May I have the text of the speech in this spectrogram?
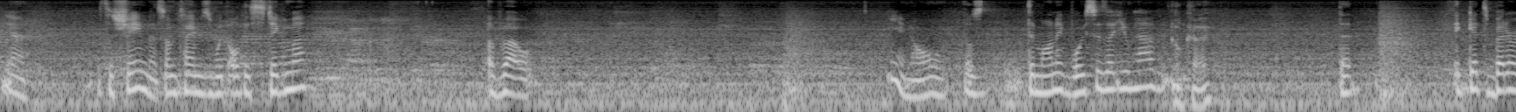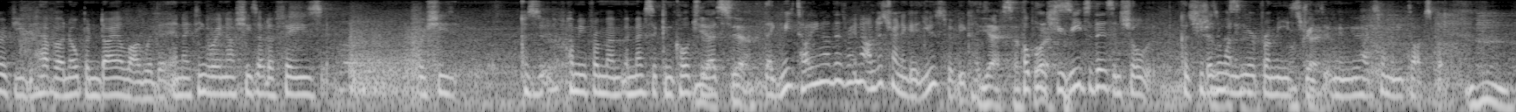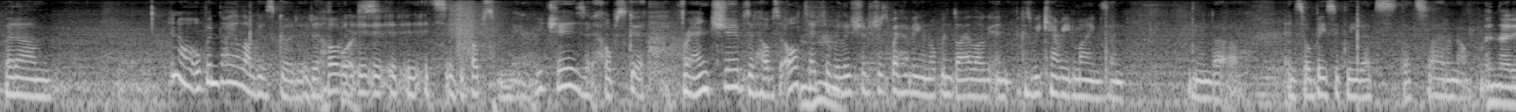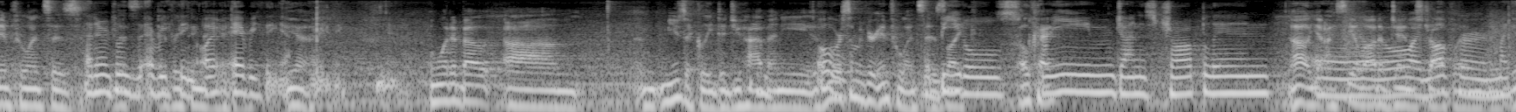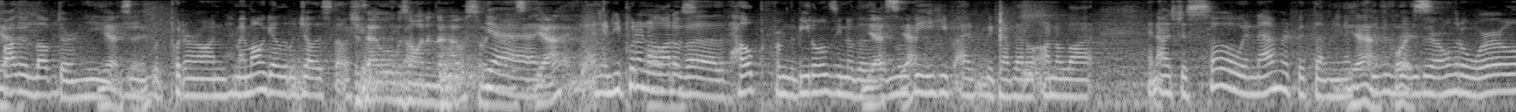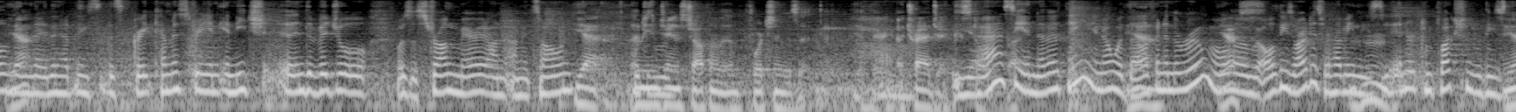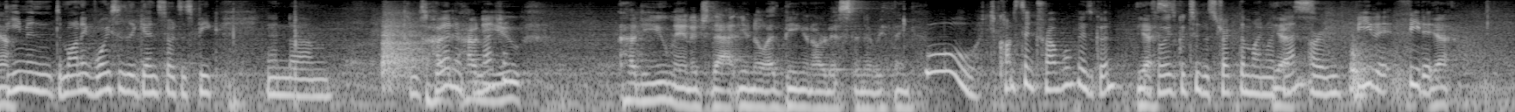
yeah it's a shame that sometimes with all this stigma about you know those demonic voices that you have Okay. That it gets better if you have an open dialogue with it. And I think right now she's at a phase where she, because coming from a, a Mexican culture, Yes, that's yeah. like me talking about this right now. I'm just trying to get used to it because Yes, of hopefully course. she reads this and she'll, because she She'll doesn't want to hear it from me straight. Okay. To, I mean, we have so many talks, but Mm-hmm. but um. You know, open dialogue is good. It, help, it, it, it, it, it's, it helps marriages. It helps good friendships. It helps all types Mm-hmm. of relationships just by having an open dialogue, and because we can't read minds, and and uh, and so basically that's that's I don't know. And that influences. That influences the- everything. that you. Everything, yeah, Yeah. everything. Yeah. And what about um, musically? Did you have any? Who Oh, were some of your The influences? like- Beatles, okay. Cream, Janis Joplin. Oh, yeah, I see a lot of oh, Janis I love her. My Yeah. father loved her. He, Yes, he eh? would put her on. My mom would get a little jealous though. She Is that what was uh, on in the house? When Yeah, yeah. yeah, and he put on a All lot of uh, help from the Beatles. You know, the, Yes, the yeah. movie. He, I, we'd have that on a lot. And I was just so enamored with them. You know, Yeah, it of was course. Their, their own little world, and they, they had these, this great chemistry, and, and each individual was a strong merit on, on its own. Yeah, I mean, Janis Joplin, unfortunately, was a, a very a tragic. Yeah, story, see another thing, you know, with the Yeah. elephant in the room, all, Yes. Mm-hmm. the, all these artists are having these inner complexions with these Yeah. demon, demonic voices again, so to speak, and um, so how, good. how do you how do you manage that? You know, as being an artist and everything. Ooh, constant travel is good. Yes. It's always good to distract the mind with Yes. that, or feed it, feed it. Yeah,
